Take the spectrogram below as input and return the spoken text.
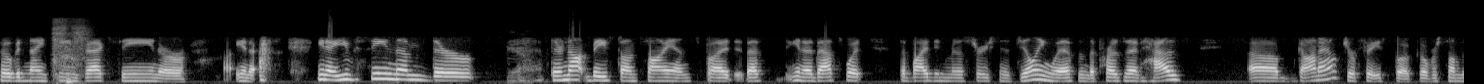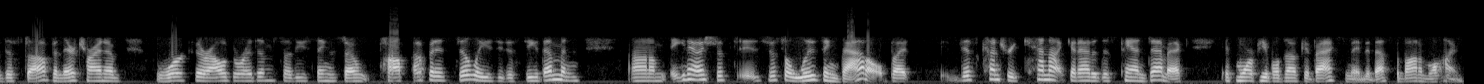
COVID nineteen vaccine, or uh, you know, you know, you've seen them. They're yeah. they're not based on science, but that's you know that's what the Biden administration is dealing with, and the president has um, gone after Facebook over some of this stuff, and they're trying to work their algorithms so these things don't pop up, and it's still easy to see them. And um, you know, it's just it's just a losing battle. But this country cannot get out of this pandemic if more people don't get vaccinated. That's the bottom line.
